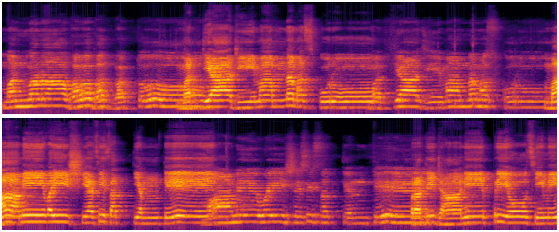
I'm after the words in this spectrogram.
मन्मना भव भद्भक्तो ಮದ್ಯಾಜೀ ಮಾಂ ನಮಸ್ಕುರು मद्याजी मां नमस्कुरु ಮಾಮೇ ವೈಷ್ಯಸಿ ಸತ್ಯಂ ತೇ मामे वैशसि सत्यन्ते ಪ್ರತಿಜಾನೇ ಪ್ರಿಯೋಸಿ ಮೇ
